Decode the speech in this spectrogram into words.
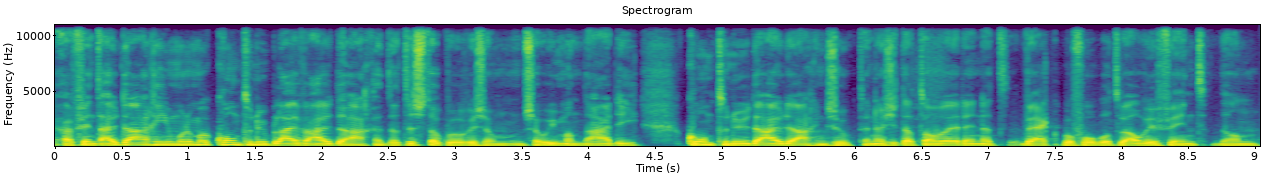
hij vindt uitdaging, je moet hem ook continu blijven uitdagen. Dat is het ook wel weer zo, zo iemand naar die continu de uitdaging zoekt. En als je dat dan weer in het werk bijvoorbeeld wel weer vindt, dan.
